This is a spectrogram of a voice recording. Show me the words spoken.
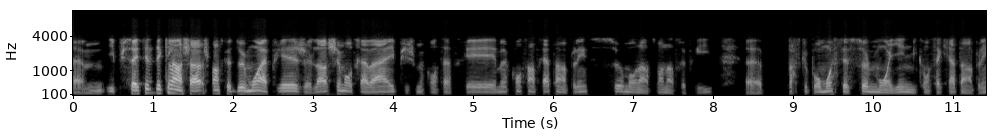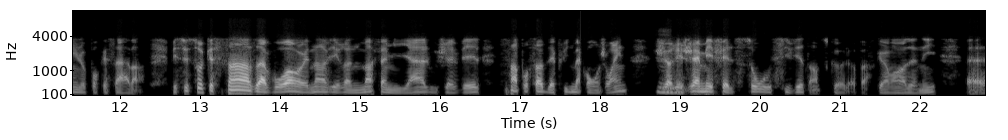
Euh, et puis ça a été le déclencheur. Je pense que deux mois après, je lâchais mon travail, puis je me concentrais, me concentrais à temps plein sur mon lancement d'entreprise euh, parce que pour moi, c'est le seul moyen de m'y consacrer à temps plein là, pour que ça avance. Mais c'est sûr que sans avoir un environnement familial où j'avais 100% de l'appui de ma conjointe. J'aurais mmh. jamais fait le saut aussi vite, en tout cas, là, parce qu'à un moment donné, euh,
